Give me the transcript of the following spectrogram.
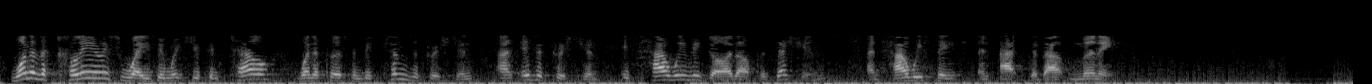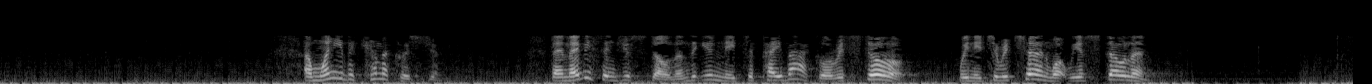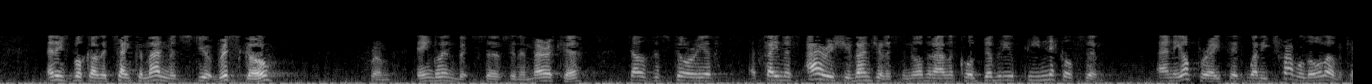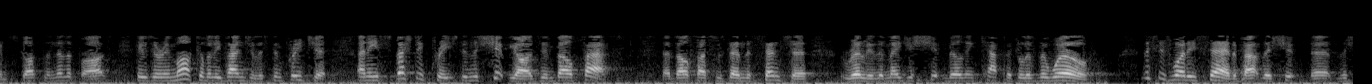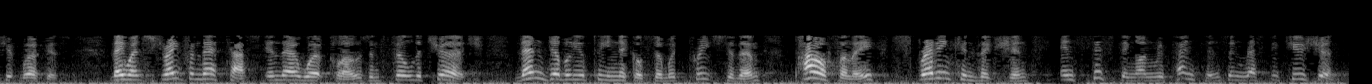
One of the clearest ways in which you can tell when a person becomes a Christian and is a Christian is how we regard our possessions and how we think and act about money. And when you become a Christian, there may be things you've stolen that you need to pay back or restore. We need to return what we have stolen. In his book on the Ten Commandments, Stuart Briscoe, from England but serves in America, tells the story of a famous Irish evangelist in Northern Ireland called W.P. Nicholson. And he operated, well, he travelled all over, came Scotland and other parts. He was a remarkable evangelist and preacher. And he especially preached in the shipyards in Belfast. Uh, Belfast was then the centre, really, the major shipbuilding capital of the world. This is what he said about the ship, uh, the ship workers. They went straight from their tasks in their work clothes and filled the church. Then W.P. Nicholson would preach to them powerfully, spreading conviction, insisting on repentance and restitution.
